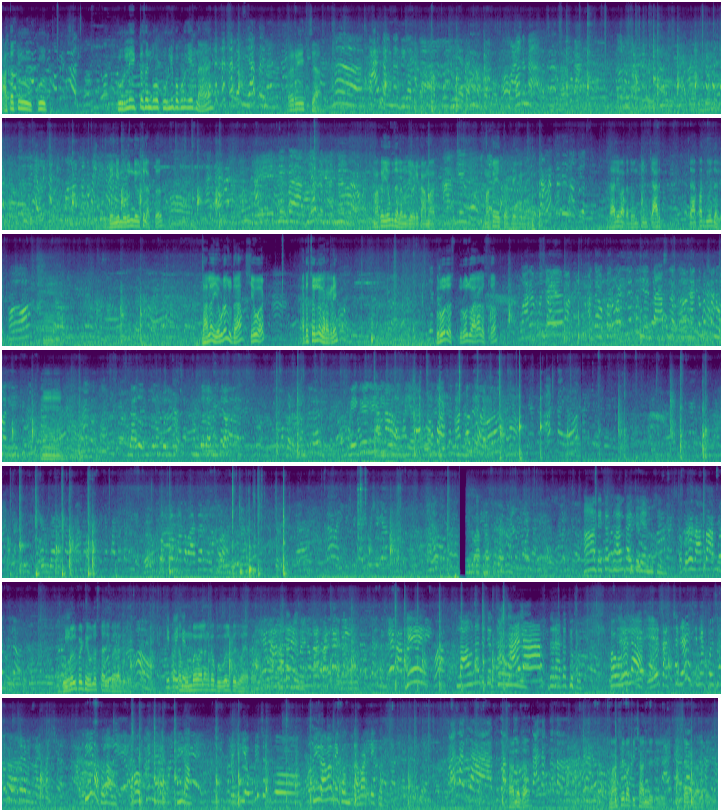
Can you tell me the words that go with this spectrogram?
आता तू कु- कुर्ली इकतस आणि तुला कुर्ली पकडून घेत ना अरे चा. डेंगे मोडून देऊचे लागतं. माका येऊ झालं म्हणजे एवढे कामात. माका येतं डेंगे झाले माका दोन तीन चार चार पाच दिवस झाले. हो. हम्म. झालं? एवढंच होता शेवट? आता चाललं घराकडे? रोज असत रोज वाराग असतं वारा म्हणजे आता परवा इले तर येईन काय असला तर नाही तर मग शनिवारी हम्म. वेगवेगळी ती बनवली आहे. नको असं नाही. हा त्याच्यात घाल काहीतरी आणखी गुगल पे ठेवलंच आधी बरा गेलं हे आता पैसे मुंबईवाल्यांका गुगल पेच व्हाया पाहिजे. घे लाव ना त्याच्यात तू. धर आता फिकट लाव हे सातशे द्या इथे एक पैसे पण नव्हतं रे. ती हो ती लाव. त्याची एवढीच कोणता वाटेकर छानच हा? मासे बाकी छान देते. सेट झालं पाहिजे.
